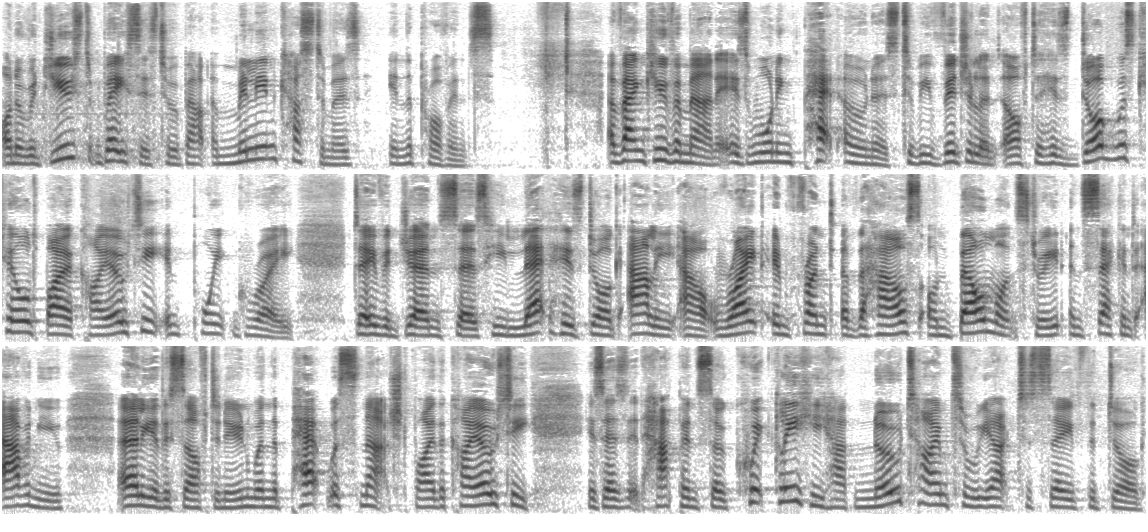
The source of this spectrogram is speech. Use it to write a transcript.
on a reduced basis to about a million customers in the province. A Vancouver man is warning pet owners to be vigilant after his dog was killed by a coyote in Point Grey. David Jens says he let his dog Ali out right in front of the house on Belmont Street and 2nd Avenue earlier this afternoon when the pet was snatched by the coyote. He says it happened so quickly he had no time to react to save the dog.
